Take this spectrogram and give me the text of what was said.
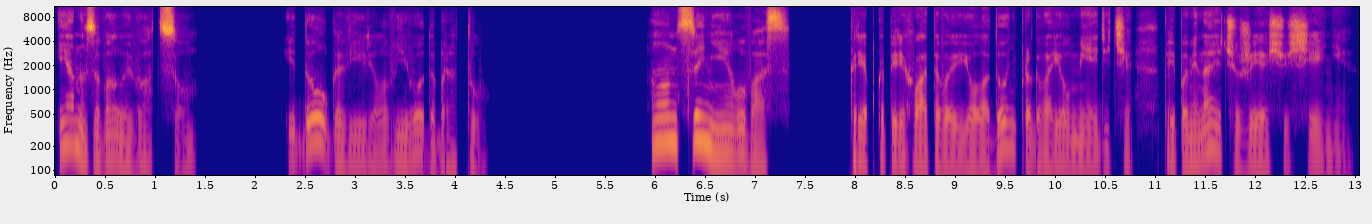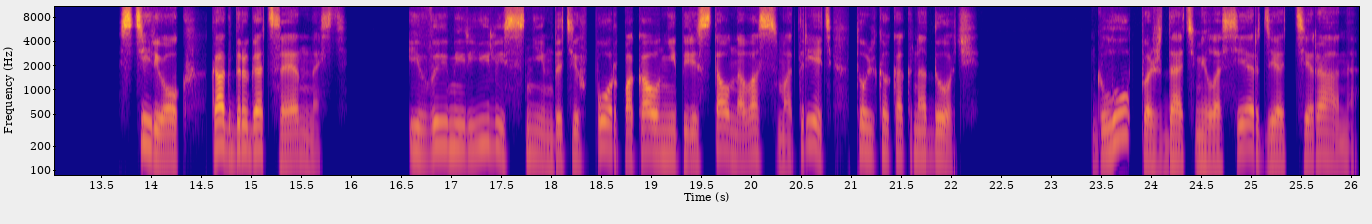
Я называла его отцом и долго верила в его доброту. «Он ценил вас», — крепко перехватывая ее ладонь, проговорил Медичи, припоминая чужие ощущения. «Стерег, как драгоценность. И вы мирились с ним до тех пор, пока он не перестал на вас смотреть только как на дочь. Глупо ждать милосердия от тирана,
